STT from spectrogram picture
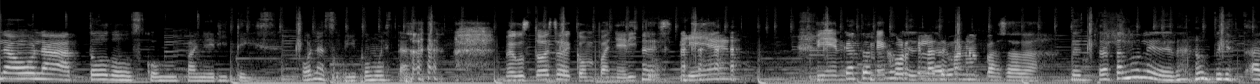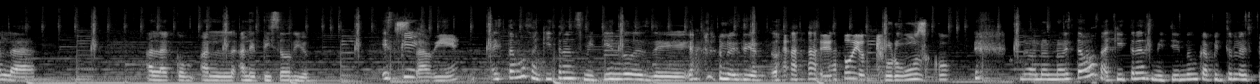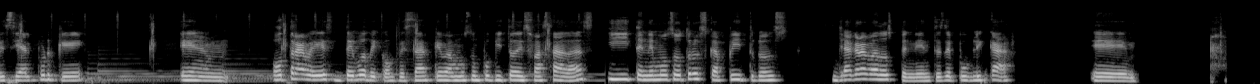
Hola, hola a todos, compañerites. Hola, Subi, ¿cómo estás? Me gustó esto de compañerites. Bien, bien, mejor que la semana pasada. tratándole de dar un twist a la, a la, al, al episodio. Es que Está bien. Estamos aquí transmitiendo desde. no es cierto. Estudio Churubusco. No, no, no. Estamos aquí transmitiendo un capítulo especial porque eh, otra vez debo de confesar que vamos un poquito desfasadas y tenemos otros capítulos ya grabados pendientes de publicar. Eh,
